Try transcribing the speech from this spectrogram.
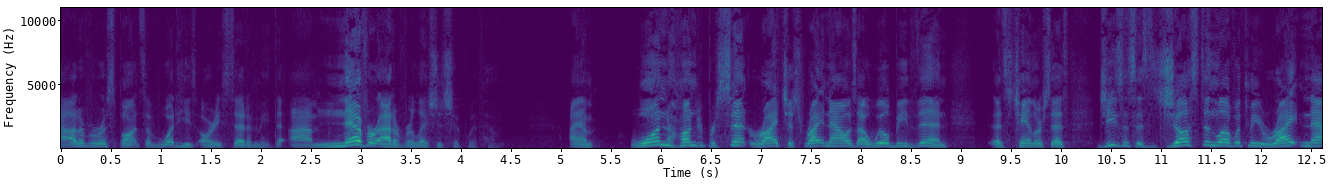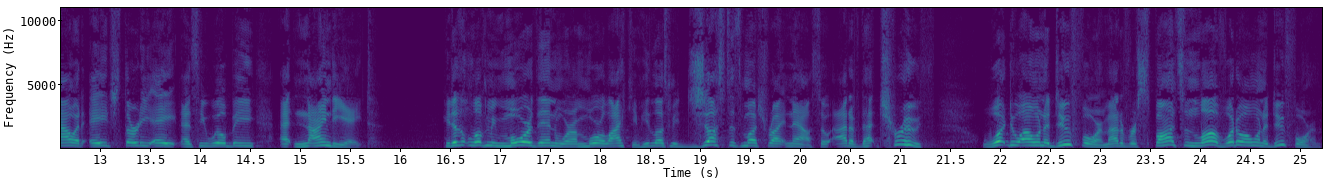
out of a response of what He's already said of me, that I'm never out of relationship with Him. I am 100% righteous right now as I will be then. As Chandler says, Jesus is just in love with me right now at age 38 as He will be at 98. He doesn't love me more than where I'm more like him. He loves me just as much right now. So, out of that truth, what do I want to do for him? Out of response and love, what do I want to do for him?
